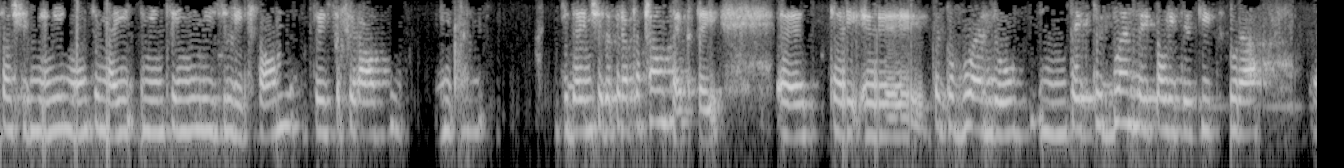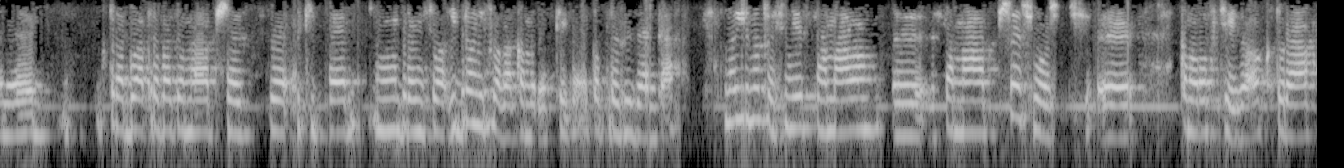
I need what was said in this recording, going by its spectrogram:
sąsiednimi, między, między innymi z Litwą. To jest dopiero mm, wydaje mi się dopiero początek tej, e, tej, e, tego błędu, m, tej, tej błędnej polityki, która, e, która była prowadzona przez ekipę m, Bronisława, i Bronisława Komorowskiego jako prezydenta. No i jednocześnie sama, sama przeszłość Komorowskiego, która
